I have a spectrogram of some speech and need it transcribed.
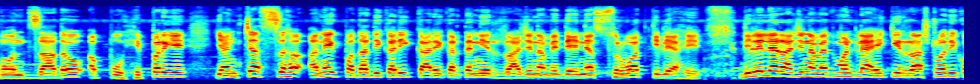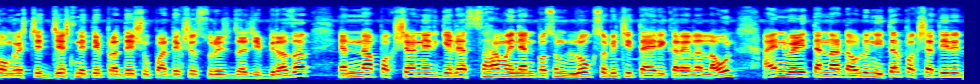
मोहन जाधव अप्पू हिप्परगे यांच्यासह अनेक पदाधिकारी कार्यकर्त्यांनी राजीनामे देण्यास सुरुवात केली आहे. दिलेल्या राजीनाम्यात म्हटले आहे की राष्ट्रवादी काँग्रेसचे ज्येष्ठ नेते प्रदेश उपाध्यक्ष सुरेश जाजी बिराजार यांना पक्षाने गेल्या सहा महिन्यांपासून लोकसभेची तयारी करायला लावून ऐनवेळी त्यांना डावलून इतर पक्षातील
